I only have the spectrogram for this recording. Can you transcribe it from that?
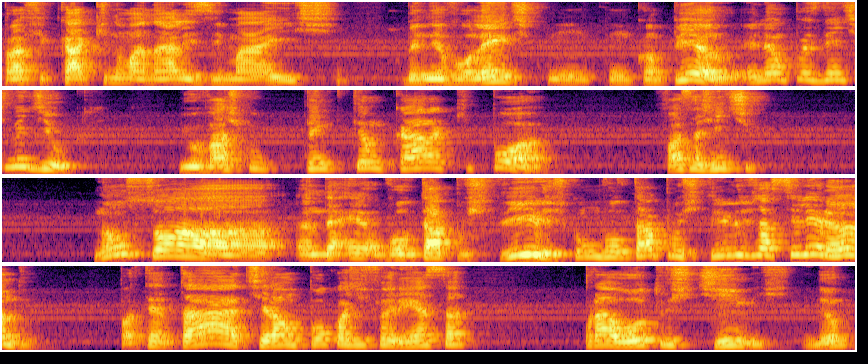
para ficar aqui numa análise mais benevolente com, com o Campelo. Ele é um presidente medíocre. E o Vasco tem que ter um cara que, pô, faça a gente não só andar, é, voltar para os trilhos, como voltar para os trilhos acelerando, para tentar tirar um pouco a diferença para outros times, entendeu?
